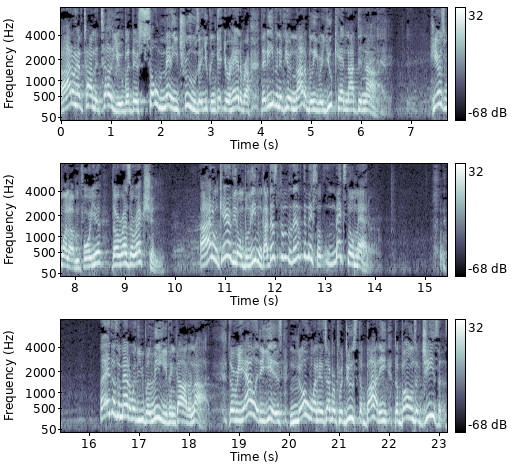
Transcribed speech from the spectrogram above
I don't have time to tell you, but there's so many truths that you can get your hand around that even if you're not a believer, you cannot deny. Here's one of them for you the resurrection. I don't care if you don't believe in God, that makes no, makes no matter. it doesn't matter whether you believe in God or not. The reality is, no one has ever produced the body, the bones of Jesus.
